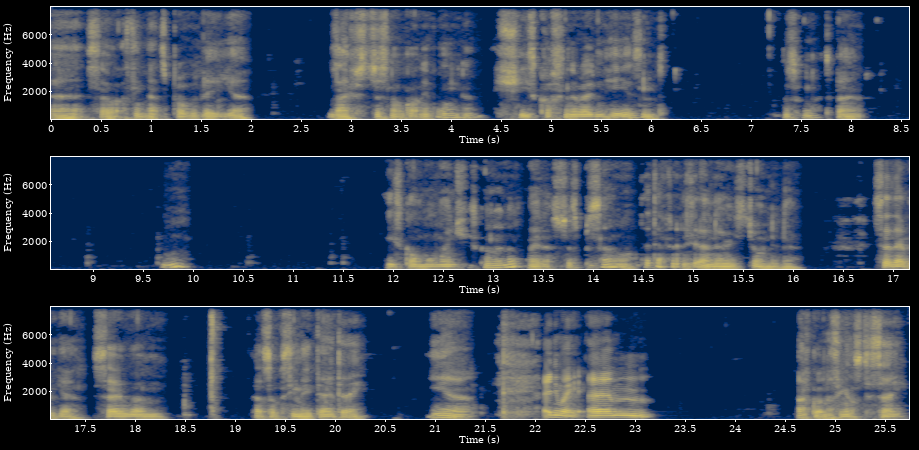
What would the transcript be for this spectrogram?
Uh, so I think that's probably uh, life's just not got any. Oh no, she's crossing the road and he isn't. What's all that about? Hmm. He's gone one way and she's gone another way. That's just bizarre. They're definitely. Oh no, he's joined her. So there we go. So um, that's obviously made their day. Yeah. Anyway, um, I've got nothing else to say.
